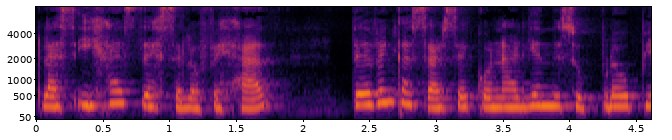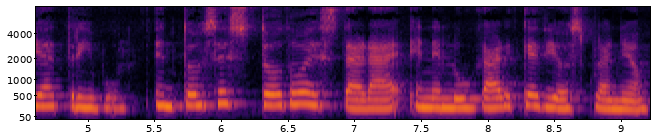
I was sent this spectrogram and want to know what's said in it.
Las hijas de Zelofejad deben casarse con alguien de su propia tribu, entonces todo estará en el lugar que Dios planeó.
